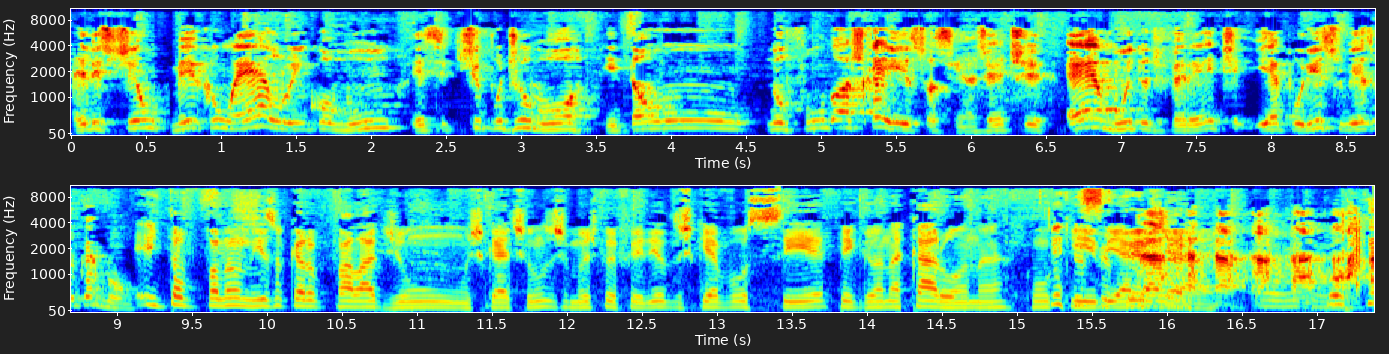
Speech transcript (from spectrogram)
Eles tinham meio que um elo em comum, esse tipo de humor. Então, no fundo, eu acho que é isso, assim. A gente é muito diferente e é por isso mesmo que é bom. Então, falando nisso, eu quero falar de um sketch, um dos meus preferidos, que é você pegando a carona com o Kibe e a galera. Porque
